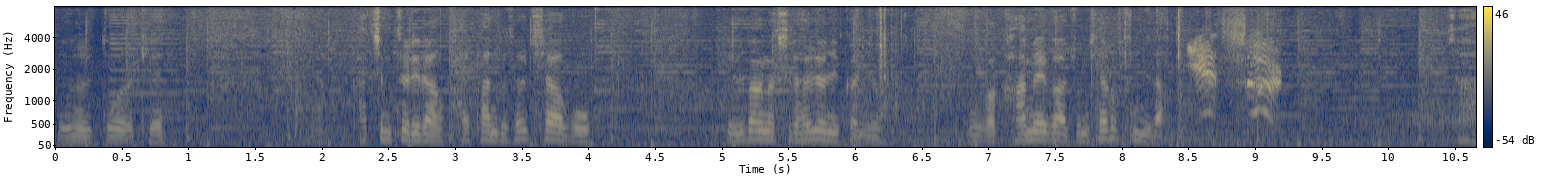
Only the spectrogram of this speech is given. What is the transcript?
오늘 또 이렇게 뭐 받침틀이랑 발판도 설치하고 일박 낚시를 하려니까요. 뭔가 감회가 좀 새롭습니다. 자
